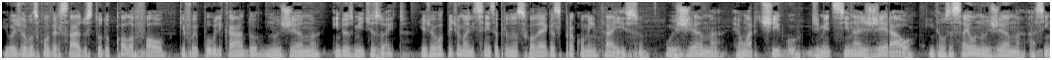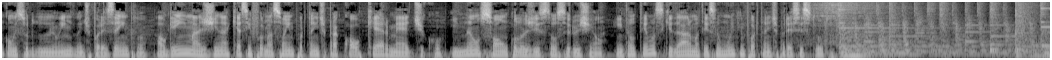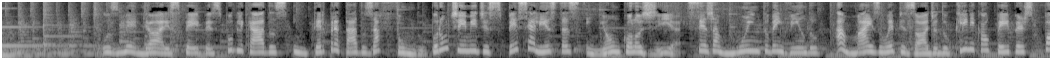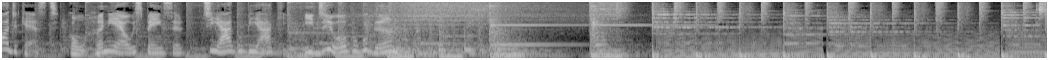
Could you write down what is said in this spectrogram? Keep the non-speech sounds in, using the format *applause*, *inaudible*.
e hoje vamos conversar do estudo Colofol, que foi publicado no JAMA em 2018. E eu já vou pedir uma licença para os meus colegas para comentar isso. O JAMA é um artigo de medicina geral, então se saiu no JAMA, assim como o estudo do New England, por exemplo, alguém imagina que essa informação é importante para qualquer médico e não só oncologista ou cirurgião. Então temos que dar uma atenção muito importante para esse estudo. Os melhores papers publicados, interpretados a fundo por um time de especialistas em oncologia. Seja muito bem-vindo a mais um episódio do Clinical Papers Podcast com Raniel Spencer, Tiago Biaki e Diogo Bugano.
